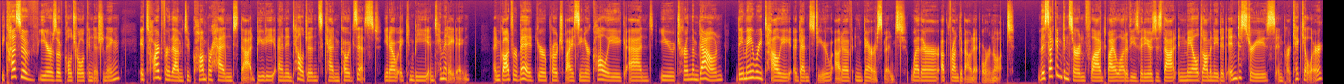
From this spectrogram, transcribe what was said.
because of years of cultural conditioning, it's hard for them to comprehend that beauty and intelligence can coexist. You know, it can be intimidating. And God forbid you're approached by a senior colleague and you turn them down, they may retaliate against you out of embarrassment, whether upfront about it or not. The second concern flagged by a lot of these videos is that in male dominated industries in particular,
